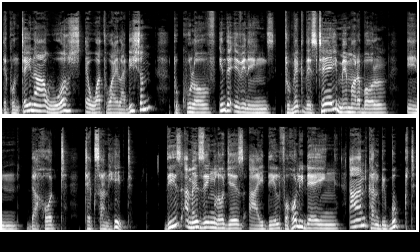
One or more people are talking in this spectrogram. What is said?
The container was a worthwhile addition to cool off in the evenings to make the stay memorable in the hot Texan heat. These amazing lodges are ideal for holidaying and can be booked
